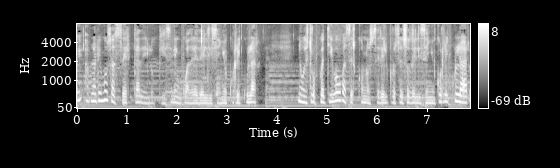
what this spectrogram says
Hoy hablaremos acerca de lo que es el encuadre del diseño curricular. Nuestro objetivo va a ser conocer el proceso del diseño curricular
